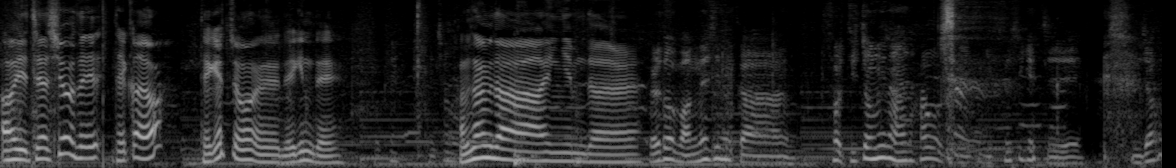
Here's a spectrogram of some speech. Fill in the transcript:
아 예, 제가 쉬어도 되, 될까요? 되겠죠 예, 내긴데 오케이 괜찮아 감사합니다 형님들 그래도 막내시니까 저 뒷정리는 하고 있- 있으시겠지. 인정?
